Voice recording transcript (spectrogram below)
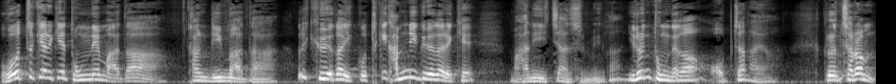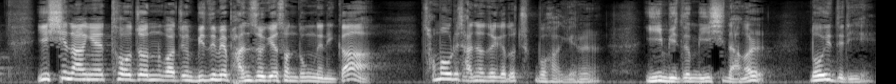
어떻게 이렇게 동네마다 각 리마다 우리 교회가 있고 특히 감리교회가 이렇게 많이 있지 않습니까? 이런 동네가 없잖아요. 그런 처럼 이 신앙의 터전과 지금 믿음의 반석 위에 선 동네니까 정말 우리 자녀들에게도 축복하기를 이 믿음, 이 신앙을 너희들이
